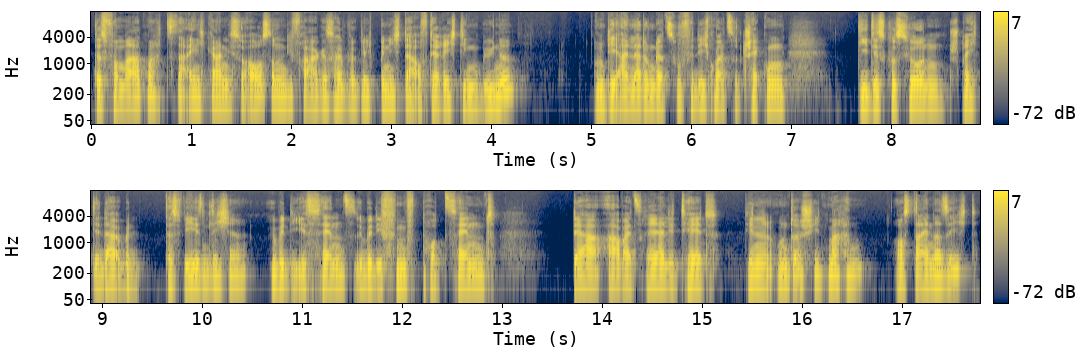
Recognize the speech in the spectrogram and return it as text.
das Format macht es da eigentlich gar nicht so aus, sondern die Frage ist halt wirklich, bin ich da auf der richtigen Bühne? Und die Einladung dazu für dich mal zu checken, die Diskussion, sprecht ihr da über das Wesentliche, über die Essenz, über die 5% der Arbeitsrealität, die einen Unterschied machen aus deiner Sicht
